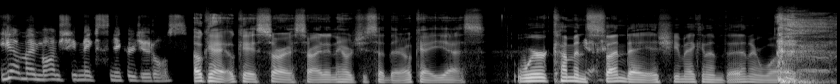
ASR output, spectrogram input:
Yeah, my mom. She makes snickerdoodles. Okay, okay, sorry, sorry, I didn't hear what you said there. Okay, yes. We're coming Yeah. Sunday. Is she making them then or what?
